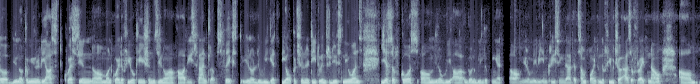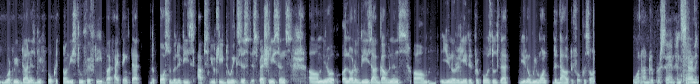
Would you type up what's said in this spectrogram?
uh, you know, community asked question um, on quite a few occasions. You know, are, are, these fan clubs fixed? You know, do we get the opportunity to introduce new ones? Yes, of course. Um, you know, we are going to be looking at um, you know maybe increasing that at some point in the future. As of right now, um, what we've done is we've focused on these 250, but I think that the possibilities absolutely do exist, especially since you know a lot of these are governance you know related proposals that you know we want the DAO to focus on. 100%. And certainly,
